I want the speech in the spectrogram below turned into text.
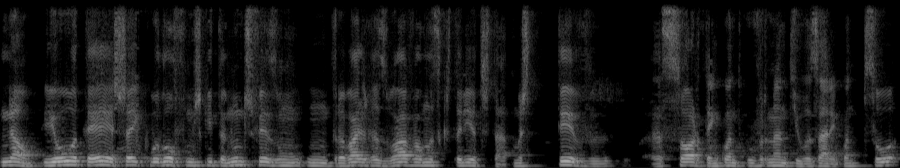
Não, eu até achei que o Adolfo Mesquita Nunes fez um, um trabalho razoável na Secretaria de Estado, mas teve a sorte, enquanto governante e o azar enquanto pessoa,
